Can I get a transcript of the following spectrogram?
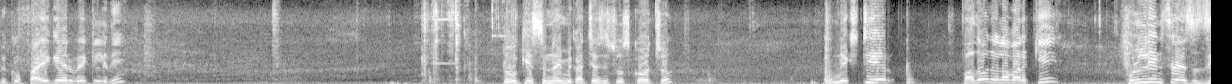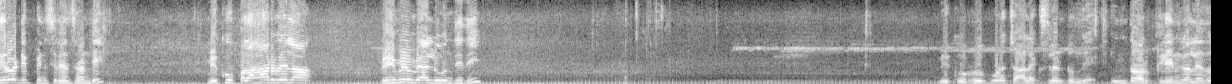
మీకు ఫైవ్ గేర్ వెహికల్ ఇది. టూ కీస్ ఉన్నాయి. మీకు వచ్చేసి చూసుకోవచ్చు. నెక్స్ట్ ఇయర్ పదో నెల వరకు full insurance zero dep insurance అండి. మీకు పదహారు వేల ప్రీమియం వాల్యూ ఉంది ఇది. మీకు రూప్ కూడా చాలా ఎక్సలెంట్ ఉంది. ఇంతవరకు క్లీన్గా లేదు.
